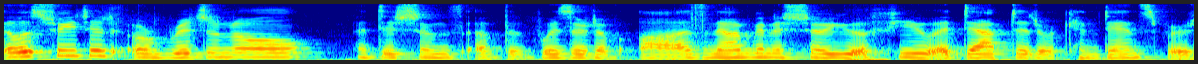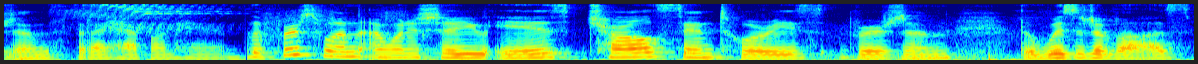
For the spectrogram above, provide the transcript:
illustrated original editions of The Wizard of Oz. Now I'm going to show you a few adapted or condensed versions that I have on hand. The first one I want to show you is Charles Santore's version, The Wizard of Oz.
